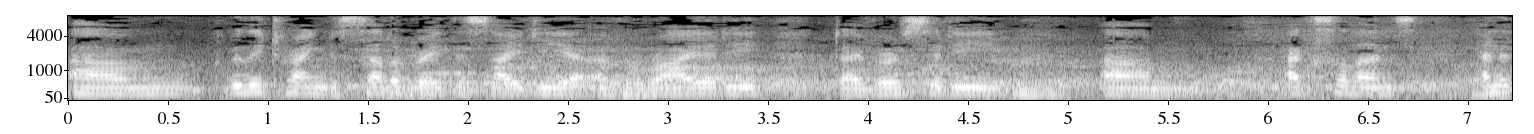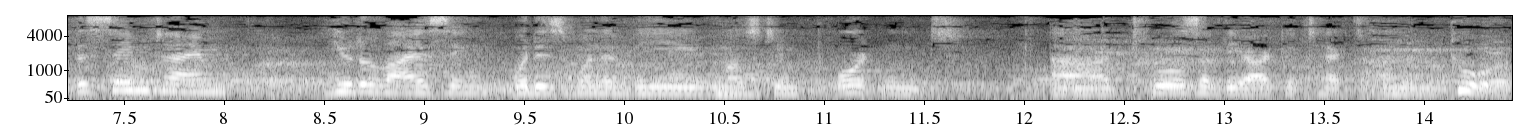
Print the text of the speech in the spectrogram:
um, really trying to celebrate this idea of variety, diversity, um, excellence, and at the same time utilizing what is one of the most important uh, tools of the architect from tour.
